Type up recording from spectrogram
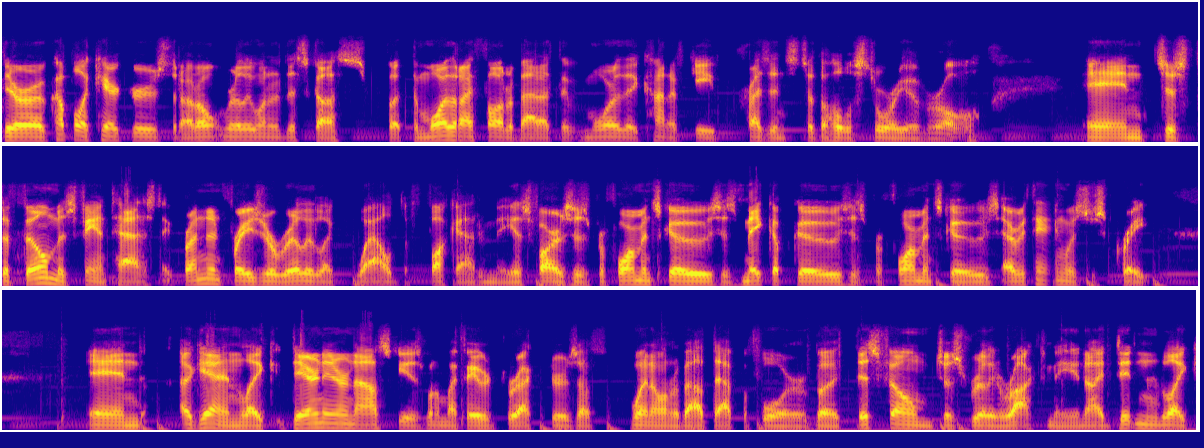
there are a couple of characters that I don't really want to discuss, but the more that I thought about it, the more they kind of gave presence to the whole story overall and just the film is fantastic. Brendan Fraser really like wowed the fuck out of me as far as his performance goes, his makeup goes, his performance goes. Everything was just great. And again, like Darren Aronofsky is one of my favorite directors. I've went on about that before, but this film just really rocked me, and I didn't like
